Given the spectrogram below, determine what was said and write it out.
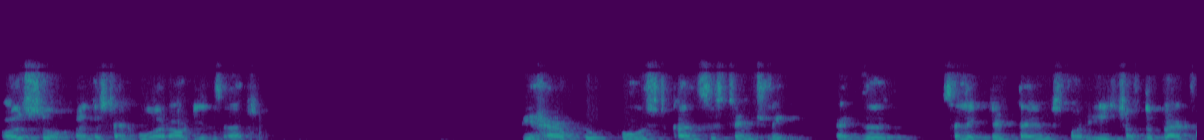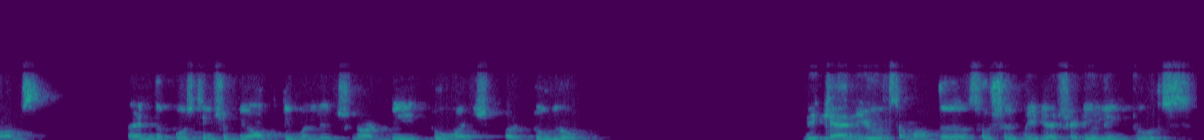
also understand who our audience are. We have to post consistently at the selected times for each of the platforms and the posting should be optimal. It should not be too much or too low. We can use some of the social media scheduling tools,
